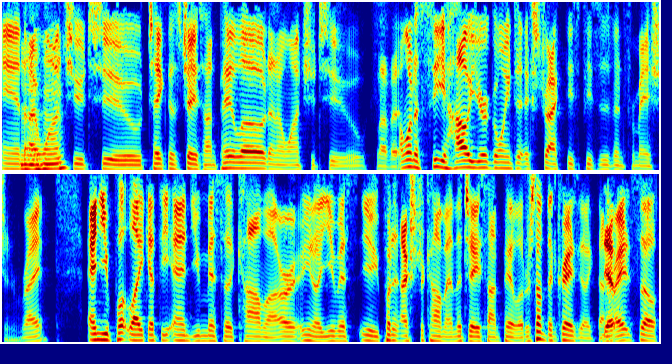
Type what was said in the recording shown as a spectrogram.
and I Mhm. want you to take this JSON payload, and I want you to, love it I want to see how you're going to extract these pieces of information, right? And you put like at the end, you miss a comma, or you know, you miss, you put an extra comma in the JSON payload, or something crazy like that, Yep. right? So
